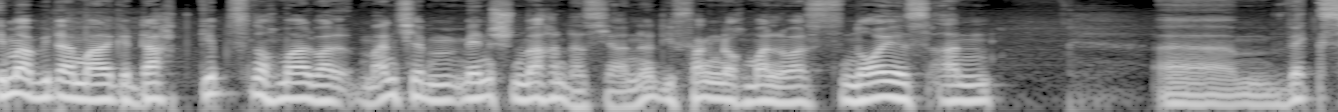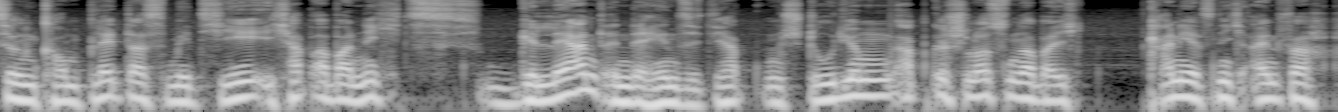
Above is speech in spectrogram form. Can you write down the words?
immer wieder mal gedacht, gibt es noch mal, weil manche Menschen machen das ja, ne? die fangen noch mal was Neues an, ähm, wechseln komplett das Metier. Ich habe aber nichts gelernt in der Hinsicht. Ich habe ein Studium abgeschlossen, aber ich kann jetzt nicht einfach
